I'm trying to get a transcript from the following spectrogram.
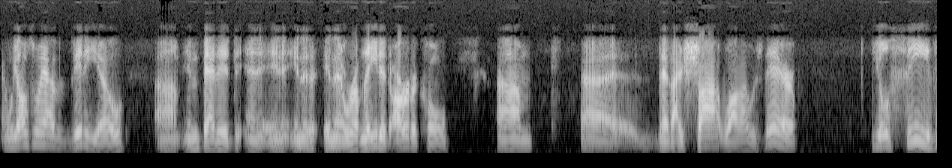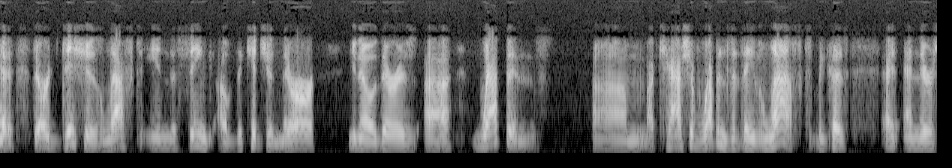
and we also have video um, embedded in, in, in, a, in, a, related article um, uh, that I shot while I was there. You'll see that there are dishes left in the sink of the kitchen. There are, you know, there is uh, weapons, um, a cache of weapons that they've left because, and, and there's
